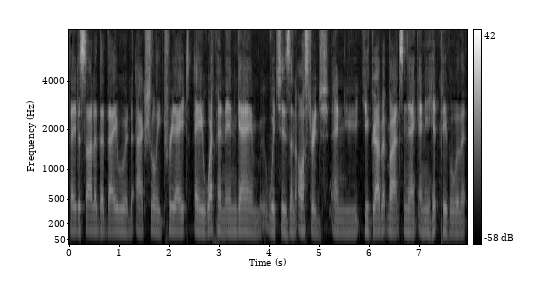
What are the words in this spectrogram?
they decided that they would actually create a weapon in game, which is an ostrich, and you you grab it by its neck and you hit people with it.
